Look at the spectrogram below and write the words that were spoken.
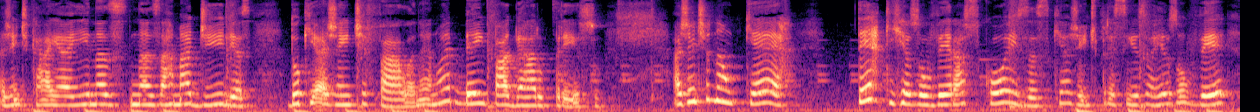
A gente cai aí nas, nas armadilhas do que a gente fala, né? Não é bem pagar o preço. A gente não quer ter que resolver as coisas que a gente precisa resolver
